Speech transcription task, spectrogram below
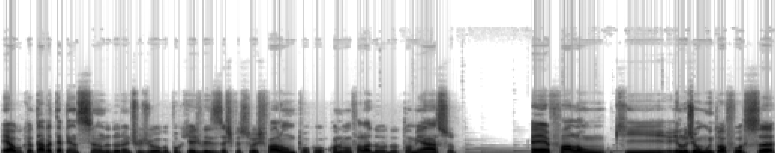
é algo que eu estava até pensando durante o jogo, porque às vezes as pessoas falam um pouco, quando vão falar do, do Tomiasso, é, falam que elogiam muito a força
